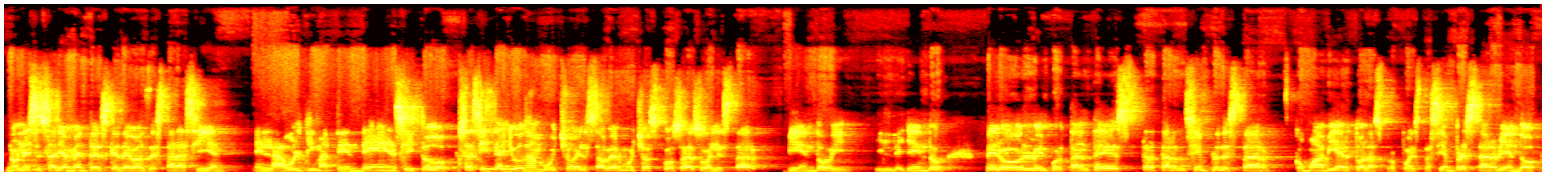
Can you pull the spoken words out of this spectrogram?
No necesariamente es que debas de estar así en, en la última tendencia y todo. O sea, sí te ayuda mucho el saber muchas cosas o el estar viendo y leyendo, pero lo importante es tratar siempre de estar como abierto a las propuestas, siempre estar viendo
